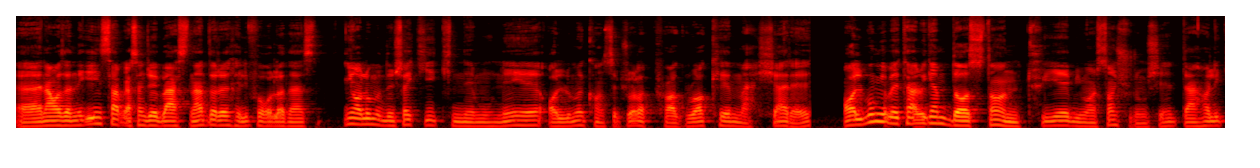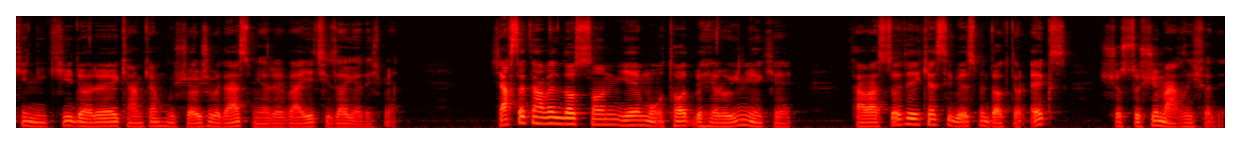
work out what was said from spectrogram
نوازندگی این سبک اصلا جای بحث نداره خیلی فوق العاده است. این آلبوم بدون شک یک نمونه آلبوم conceptual prog rock محشره. آلبوم یا بهتر بگم داستان توی بیمارستان شروع میشه در حالی که Nikki داره کم کم هوشیاریشو به دست میاره و یه چیزایی یادش میاد. شخصیت اول داستان یه معتاد به هروئینیه که توسط یک کسی به اسم دکتر اکس شستشوی مغزی شده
